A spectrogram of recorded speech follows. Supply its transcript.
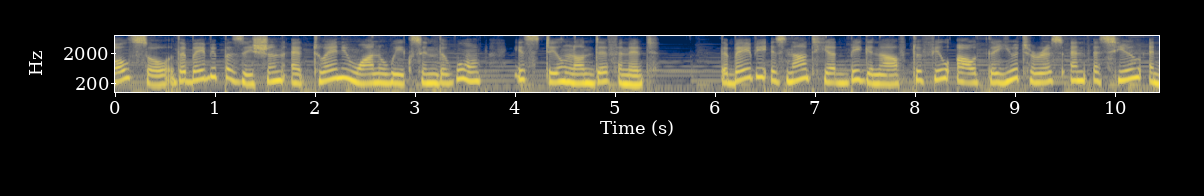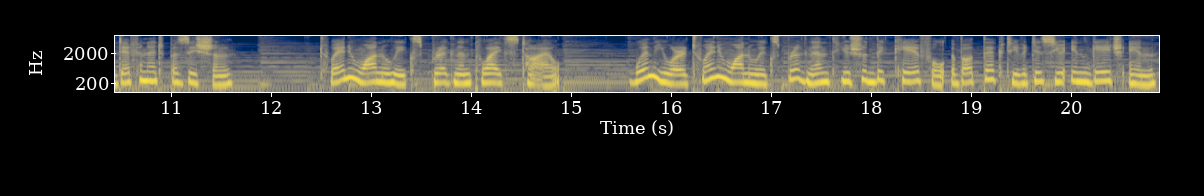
Also, the baby position at 21 weeks in the womb is still not definite. The baby is not yet big enough to fill out the uterus and assume a definite position. 21 weeks pregnant lifestyle. When you are 21 weeks pregnant, you should be careful about the activities you engage in.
